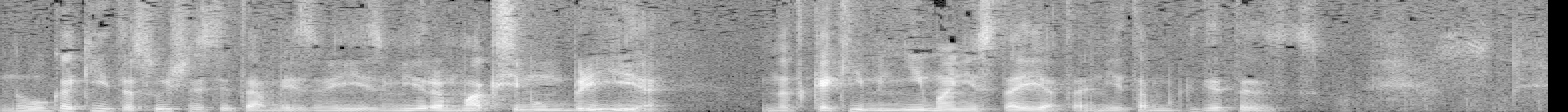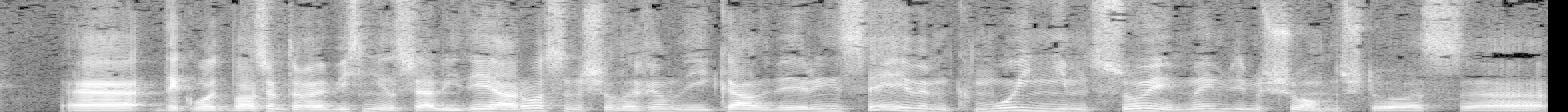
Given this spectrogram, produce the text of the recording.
ну, какие-то сущности там из, из мира максимум брия. Над каким ним они стоят? Они там где-то... Э, так вот, Балшем тоже объяснил, что Алидея Аросен Шалагем Лейкал Веринсеевым к мой немцой мемдим шом, что с, э,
